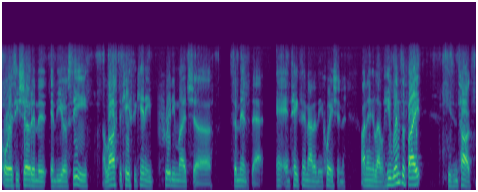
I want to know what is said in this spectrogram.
or as he showed in the in the UFC. A loss to Casey Kenney pretty much uh, cements that and, and, takes him out of the equation on any level. He wins the fight. He's in talks.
